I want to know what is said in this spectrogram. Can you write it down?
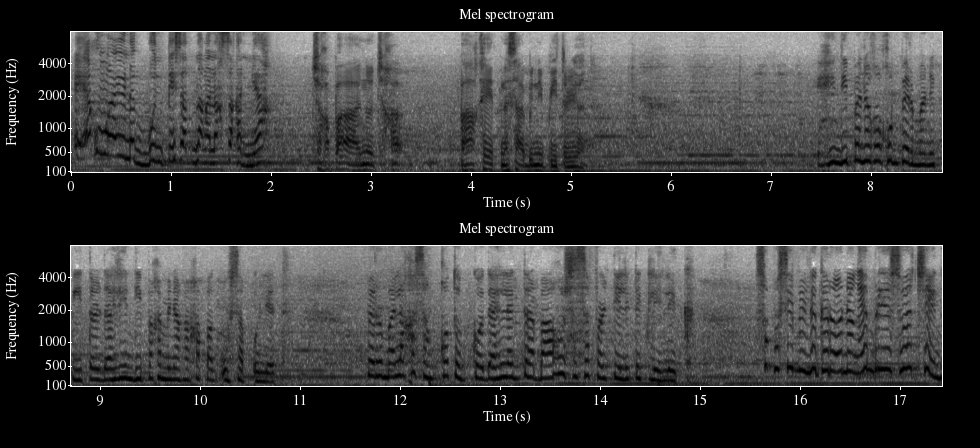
Eh ako nga yung nagbuntis at nanganak sa kanya. Tsaka paano, tsaka bakit nasabi ni Peter yon? Hindi pa nakukumpirma ni Peter dahil hindi pa kami nakakapag-usap ulit. Pero malakas ang kutob ko dahil nagtrabaho siya sa fertility clinic. So, posibleng nagkaroon ng embryo switching.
